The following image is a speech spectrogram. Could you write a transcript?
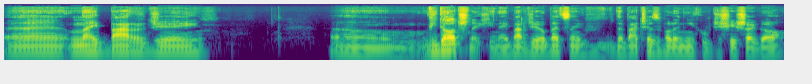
E, najbardziej e, widocznych i najbardziej obecnych w debacie zwolenników dzisiejszego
